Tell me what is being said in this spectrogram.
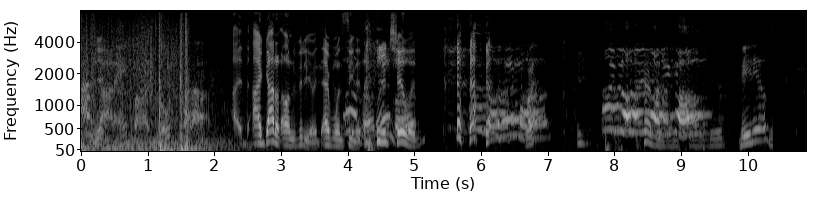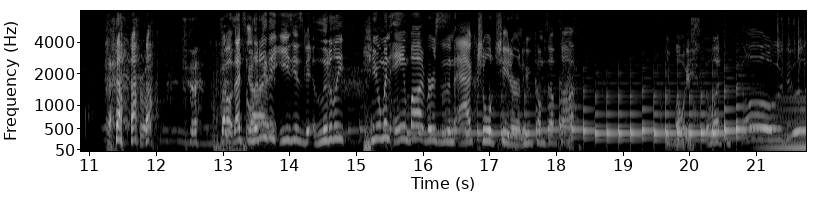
I'm Yeah, not aimbot, bro. Shut up. I, I got it on video. It's, everyone's seen it. You're chilling. What? I'm not, I'm Video? Bro, Bro, that's This literally guy. the easiest. Vi- literally, human aimbot versus an actual cheater, and who comes up top? Boy. Let's go, dude.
